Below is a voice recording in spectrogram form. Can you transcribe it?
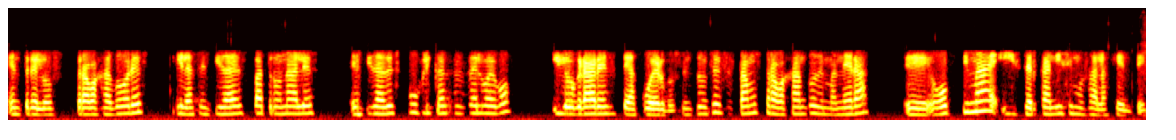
entre los trabajadores y las entidades patronales, entidades públicas desde luego, y lograr este acuerdos. Entonces estamos trabajando de manera eh, óptima y cercanísimos a la gente.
